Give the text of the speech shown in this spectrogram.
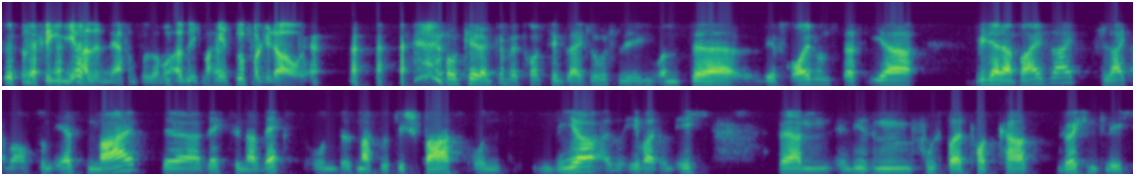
sonst kriegen die alle Nerven zusammen. Also ich mache jetzt sofort wieder aus. okay, dann können wir trotzdem gleich loslegen. Und äh, wir freuen uns, dass ihr wieder dabei seid, vielleicht aber auch zum ersten Mal. Der 16er wächst und es macht wirklich Spaß. Und wir, also Ewald und ich, werden in diesem Fußball-Podcast wöchentlich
